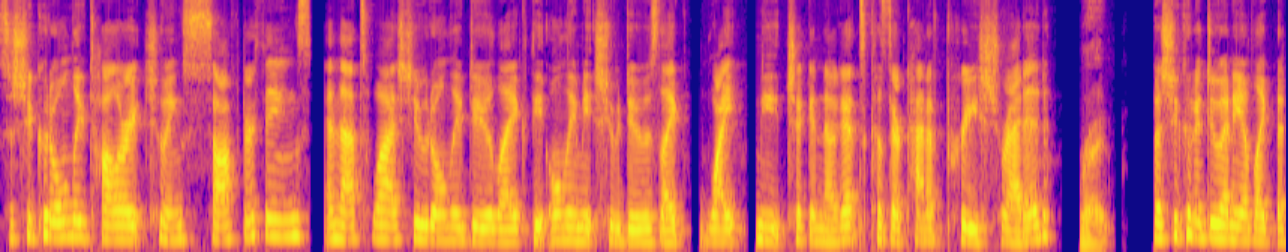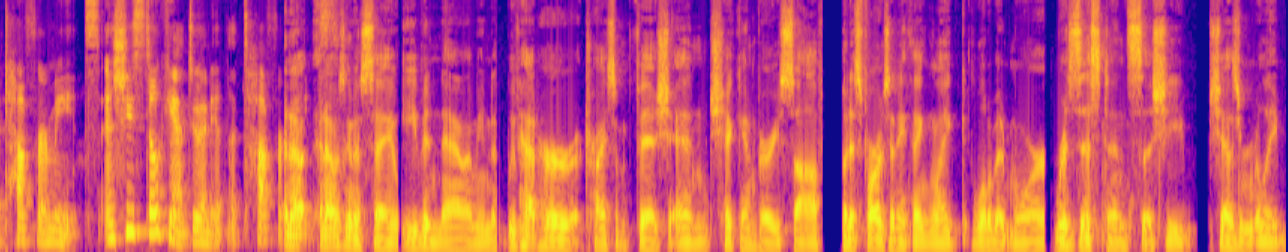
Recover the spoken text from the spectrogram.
So she could only tolerate chewing softer things. And that's why she would only do like the only meat she would do is like white meat chicken nuggets because they're kind of pre shredded. Right. But she couldn't do any of like the tougher meats. And she still can't do any of the tougher And I, meats. and I was going to say, even now, I mean, we've had her try some fish and chicken very soft, but as far as anything like a little bit more resistance, uh, she she hasn't really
